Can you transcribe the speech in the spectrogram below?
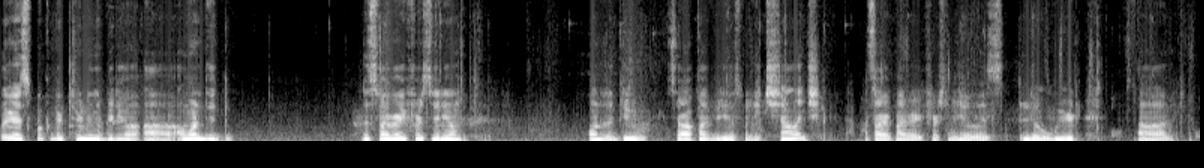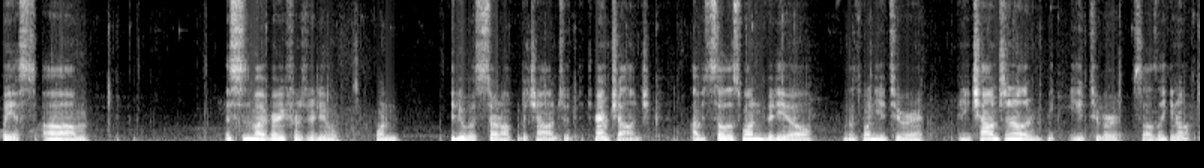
Hello guys, welcome back to another video. Uh, I wanted to, this is my very first video. I wanted to do, start off my videos with a challenge. I'm sorry if my very first video was a little weird. Uh, but yes, um, this is my very first video. One to do was start off with a challenge with the tram challenge. I saw this one video, this one YouTuber, and he challenged another YouTuber. So I was like, you know what,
